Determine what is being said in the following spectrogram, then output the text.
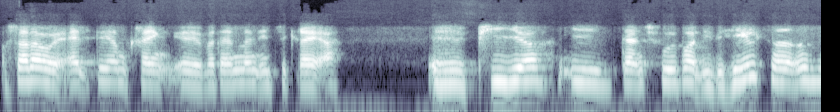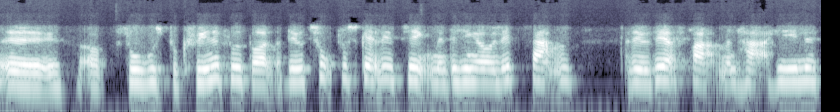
Og så er der jo alt det omkring, øh, hvordan man integrerer øh, piger i dansk fodbold i det hele taget, øh, og fokus på kvindefodbold. Og det er jo to forskellige ting, men det hænger jo lidt sammen. Og det er jo derfra, man har hele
